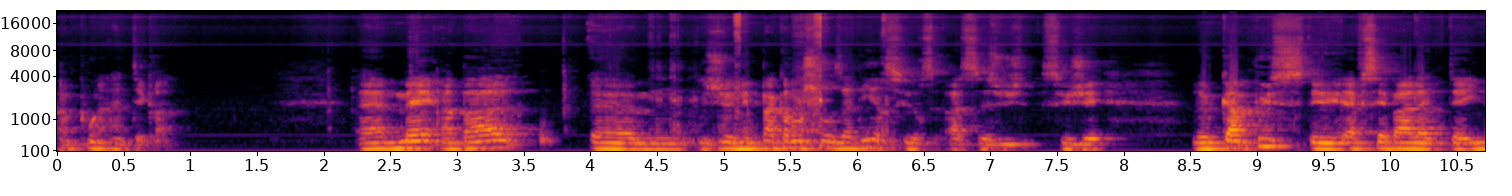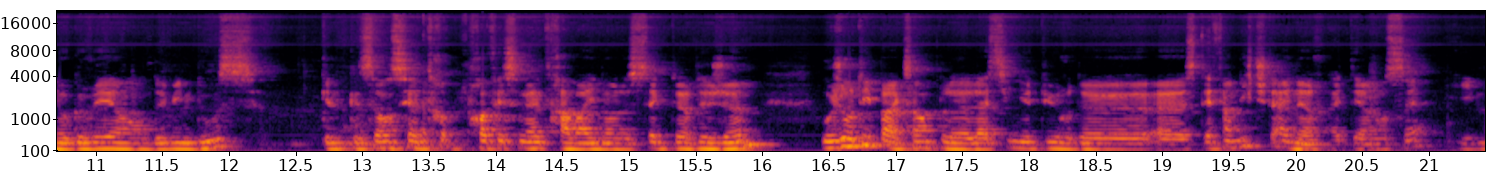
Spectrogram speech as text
un point intégral. mais à Bâle, je n'ai pas grand-chose à dire sur à ce sujet. Le campus du FC Bâle a été inauguré en 2012. Quelques anciens professionnels travaillent dans le secteur des jeunes. Aujourd'hui, par exemple, la signature de euh, Stéphane Lichtsteiner a été annoncée. Il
